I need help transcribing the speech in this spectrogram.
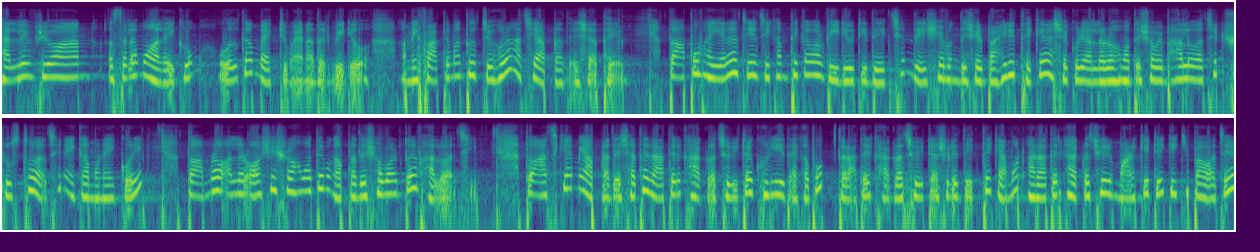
হ্যালো এভরিওয়ান, আসসালামু আলাইকুম। Welcome back to my another video. আমি ফাতেমাতুর জোহর আছি আপনাদের সাথে। তো আপু ভাইয়ারা, যে যেখান থেকে আমার ভিডিওটি দেখছেন, দেশে এবং দেশের বাইরে থেকে, আশা করি আল্লাহর রহমতে সবাই ভালো আছেন, সুস্থ আছেন, এই কামনাই করি। তো আমরাও আল্লাহর অশেষ রহমতে এবং আপনাদের সবার দয়ে ভালো আছি। তো আজকে আমি আপনাদের সাথে রাতের খাগড়াছড়িটা ঘুরিয়ে দেখাবো। তো রাতের খাগড়াছড়িটা আসলে দেখতে কেমন? আর রাতের খাগড়াছড়ির মার্কেটে কী কী পাওয়া যায়?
